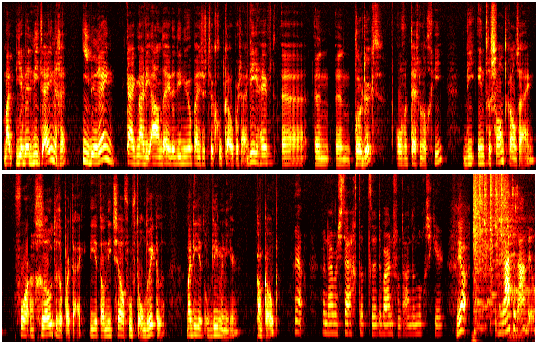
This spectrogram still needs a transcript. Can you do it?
Maar je bent niet de enige. Iedereen kijkt naar die aandelen die nu opeens een stuk goedkoper zijn. Wie heeft eh, een, een product of een technologie die interessant kan zijn voor een grotere partij. Die het dan niet zelf hoeft te ontwikkelen. Maar die het op die manier kan kopen. Ja, en daarmee stijgt dat, eh, de waarde van het aandeel nog eens een keer. Ja, Raad het aandeel.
